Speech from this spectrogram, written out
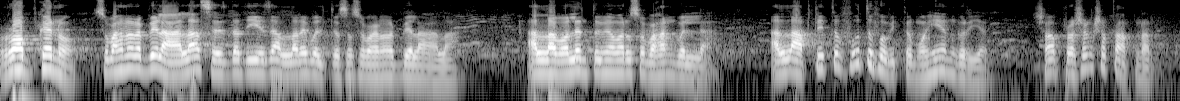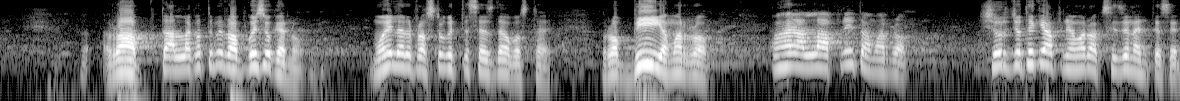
রব কেন? সুবাহান রব্বিল আলা সেজদা দিয়ে যে আল্লাহরে বলতেছো সুবাহান রব্বিল আলা। আল্লাহ বলেন, তুমি আমার সুবাহান বললা। আল্লাহ, আপনি তো ফুতু পবিত্র, মহিয়ান গরিয়ান। সব প্রশংসা তো আপনার। রব, তো আল্লাহকে তুমি রব কইছো কেন? মহিলারা প্রশ্ন করতে সেজদা অবস্থায়, রব্বি আমার রব। হ্যাঁ আল্লাহ, আপনিই তো আমার রব। সূর্য থেকে আপনি আমার অক্সিজেন আনতেছেন।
